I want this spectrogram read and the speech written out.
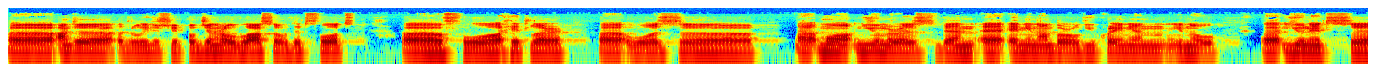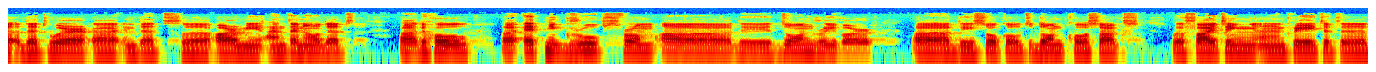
uh, under the leadership of General Vlasov that fought uh, for Hitler uh, was more numerous than any number of Ukrainian, you know, units that were in that army. And I know that the whole ethnic groups from the Don River, the so-called Don Cossacks, were fighting and created a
